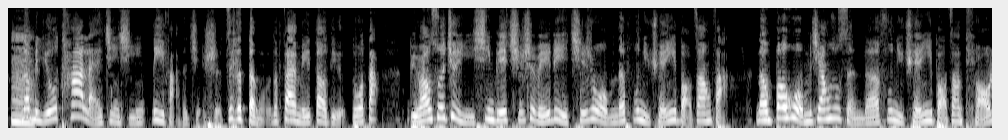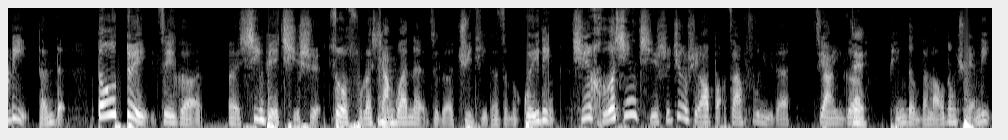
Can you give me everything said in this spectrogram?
那么由他来进行立法的解释。这个等的范围到底有多大？比方说，就以性别歧视为例，其实我们的妇女权益保障法，那么包括我们江苏省的妇女权益保障条例等等，都对这个。呃，性别歧视做出了相关的这个具体的这个规定。其实核心其实就是要保障妇女的这样一个平等的劳动权利。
